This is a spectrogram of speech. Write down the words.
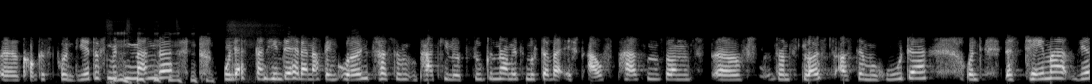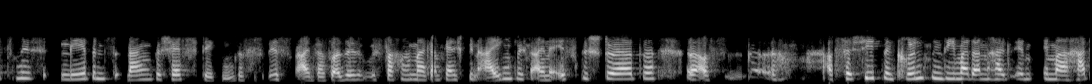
äh, korrespondiertes miteinander. und erst dann hinterher dann nach dem Uhr, jetzt hast du ein paar Kilo zugenommen, jetzt musst du aber echt aufpassen, sonst, äh, sonst läuft aus dem Ruder. Und das Thema wird mich lebenslang beschäftigen. Das ist einfach so. Also ich sage immer ganz gerne, ich bin eigentlich eine Essgestörte äh, aus, äh, aus verschiedenen Gründen, die man dann halt im, immer hat.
